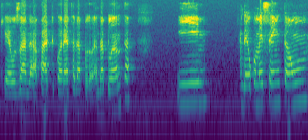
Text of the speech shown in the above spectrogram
Que é usar a parte correta da, da planta. E daí eu comecei então,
